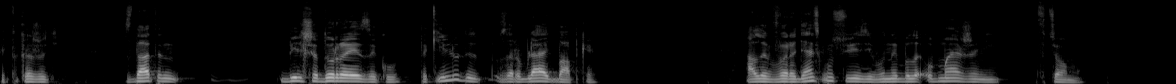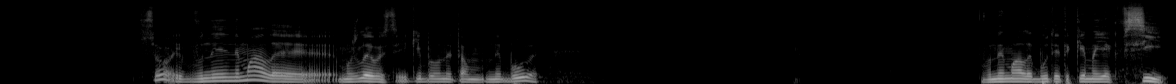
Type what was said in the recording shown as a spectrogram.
як то кажуть, здатен більше до ризику. Такі люди заробляють бабки. Але в Радянському Союзі вони були обмежені в цьому. Все, і вони не мали можливості, які б вони там не були. Вони мали бути такими, як всі.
